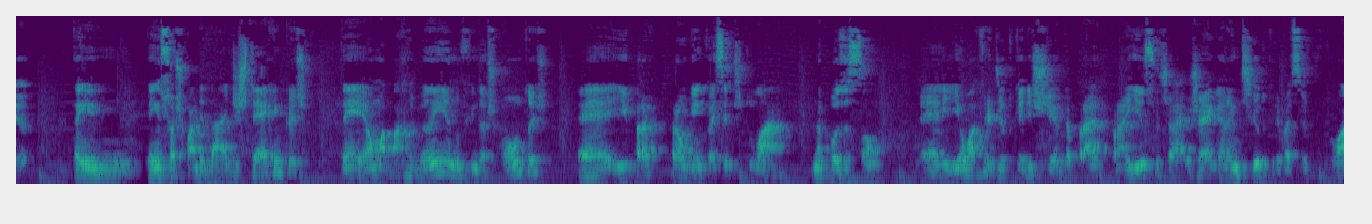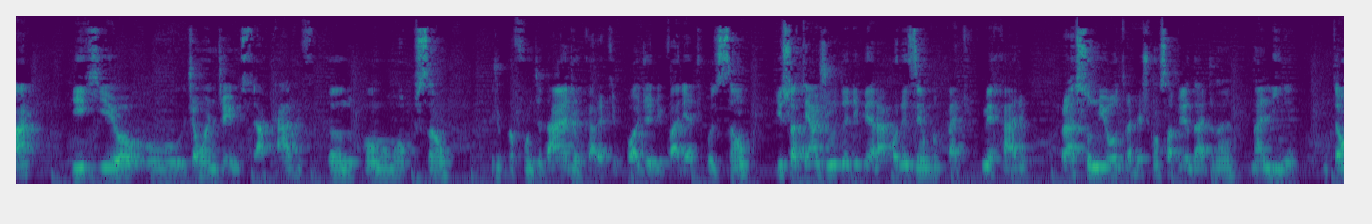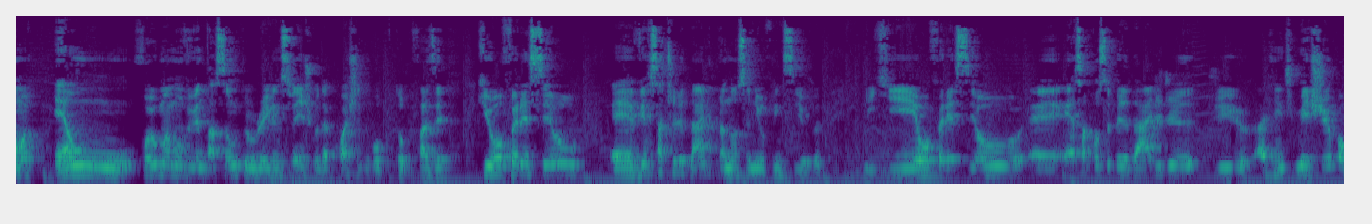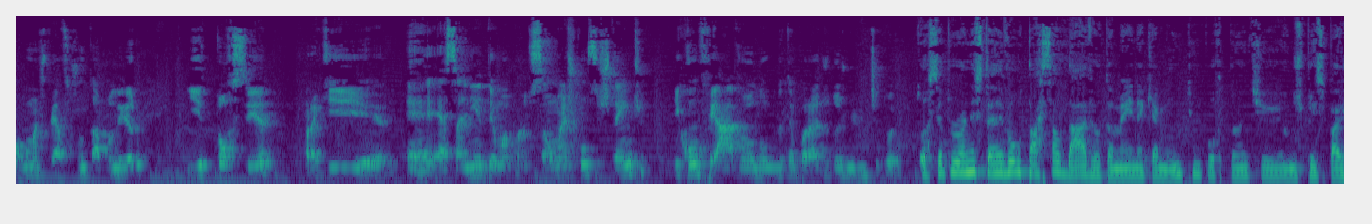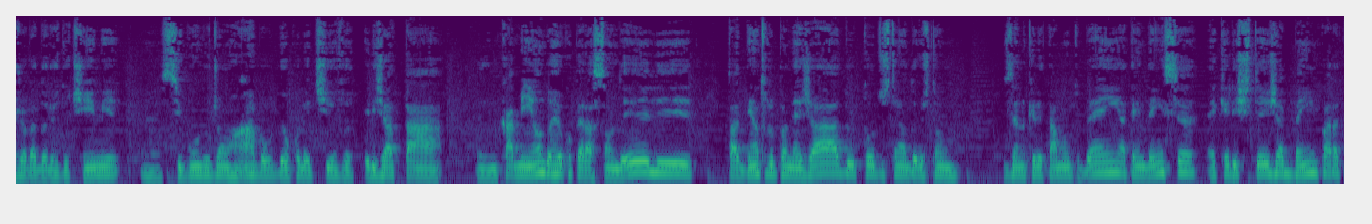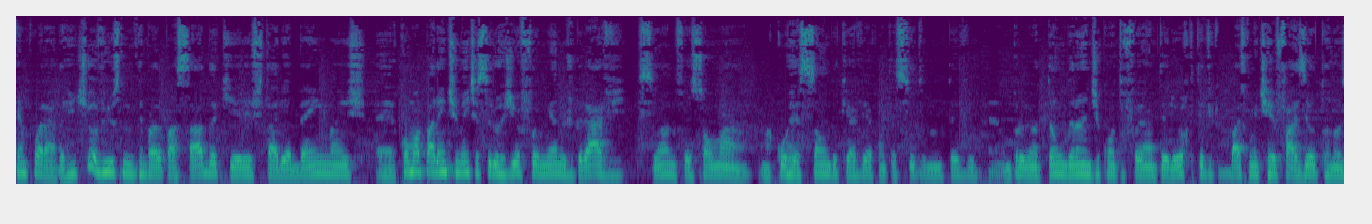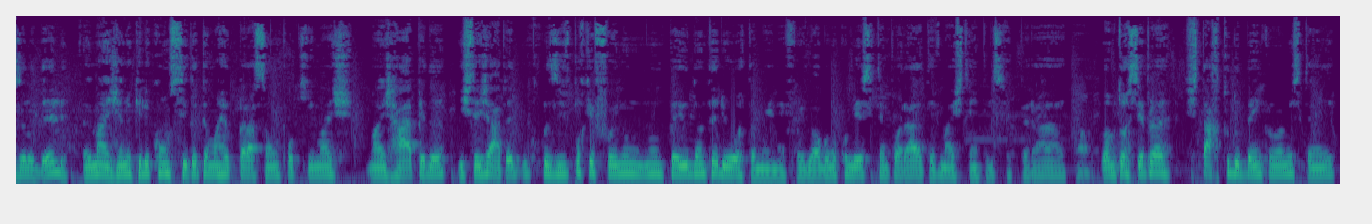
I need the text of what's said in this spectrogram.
tem, tem suas qualidades técnicas, tem, é uma barganha no fim das contas, é, e para alguém que vai ser titular na posição. É, e eu acredito que ele chega para isso, já, já é garantido que ele vai ser titular e que o, o John James acabe ficando como uma opção de profundidade, um cara que pode ele, variar de posição. Isso até ajuda a liberar, por exemplo, o Patrick Mercado para assumir outra responsabilidade na, na linha. Então, é um, foi uma movimentação que o Ravens fez, que o Costa optou por fazer, que ofereceu é, versatilidade para a nossa linha ofensiva e que ofereceu é, essa possibilidade de, de a gente mexer com algumas peças no tabuleiro e torcer para que é, essa linha tenha uma produção mais consistente e confiável ao longo da temporada de 2022. Torcer pro Ronnie Stanley voltar saudável também, né, que é muito importante, um dos principais jogadores do time. É, segundo o John Harbaugh, deu coletiva, ele já tá encaminhando a recuperação dele, tá dentro do planejado, todos os treinadores estão dizendo que ele tá muito bem, a tendência é que ele esteja bem para a temporada. A gente ouviu isso na temporada passada, que ele estaria bem, mas é, como aparentemente a cirurgia foi menos grave esse ano, foi só uma, uma correção do que havia acontecido, não teve é, um problema tão grande quanto foi o anterior, que teve que basicamente refazer o tornozelo dele, eu imagino que ele consiga ter uma recuperação um pouquinho mais, mais rápida e esteja rápida, inclusive porque foi num, num período anterior também, né? Foi logo no começo da temporada, teve mais tempo de se recuperar e tal. Vamos torcer para estar tudo bem com o Ronnie Stanley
